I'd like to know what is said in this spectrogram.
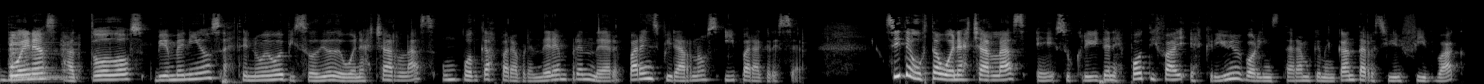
Buenas a todos, bienvenidos a este nuevo episodio de Buenas Charlas, un podcast para aprender a emprender, para inspirarnos y para crecer. Si te gusta Buenas Charlas, eh, suscríbete en Spotify, escríbeme por Instagram que me encanta recibir feedback.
